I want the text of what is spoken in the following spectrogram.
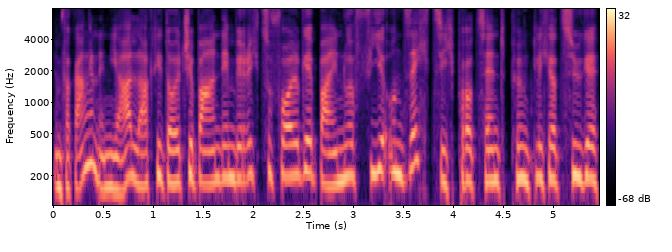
Im vergangenen Jahr lag die Deutsche Bahn dem Bericht zufolge bei nur 64 Prozent pünktlicher Züge.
